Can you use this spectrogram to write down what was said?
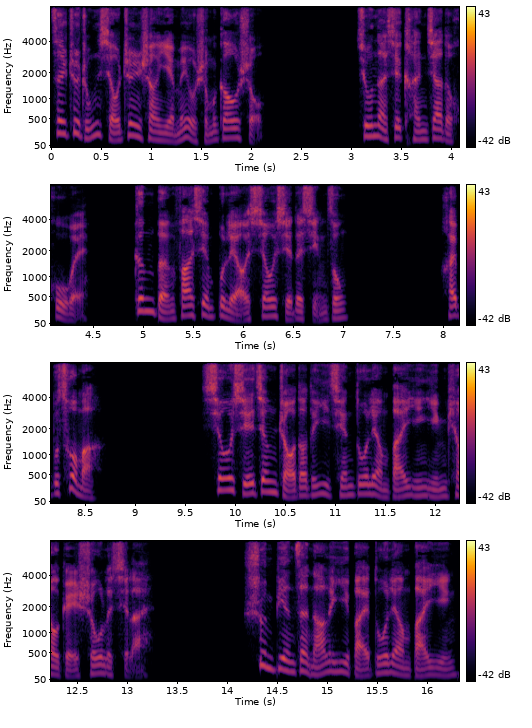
在这种小镇上也没有什么高手，就那些看家的护卫根本发现不了萧协的行踪，还不错嘛。萧协将找到的一千多辆白银银票给收了起来，顺便再拿了一百多辆白银，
